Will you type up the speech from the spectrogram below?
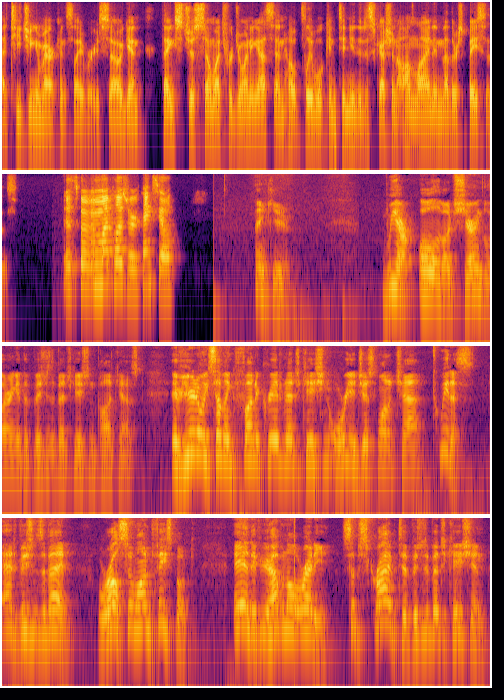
uh, teaching American slavery. So again, thanks just so much for joining us, and hopefully we'll continue the discussion online in other spaces. It's been my pleasure. Thanks, y'all. Thank you. We are all about sharing the learning at the Visions of Education podcast. If you're doing something fun and creative in education, or you just want to chat, tweet us at Visions of Ed. We're also on Facebook. And if you haven't already, subscribe to Visions of Education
